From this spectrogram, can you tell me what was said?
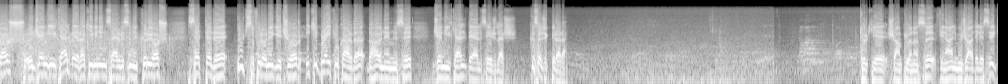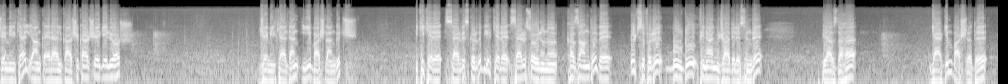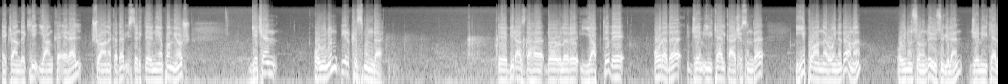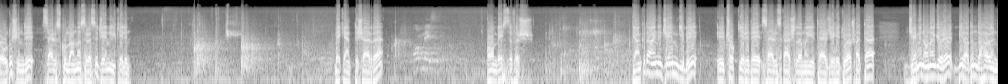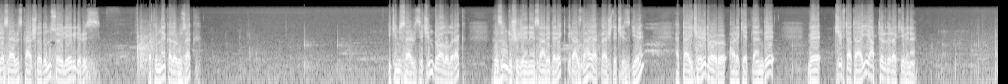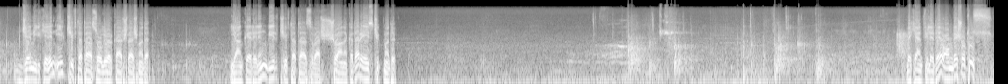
Puanı bitiriyor Cem İlkel ve rakibinin servisini kırıyor. Sette de 3-0 öne geçiyor. 2 break yukarıda. Daha önemlisi Cem İlkel değerli seyirciler. Kısacık bir ara. Türkiye Şampiyonası final mücadelesi Cem İlkel, Yankı Erel karşı karşıya geliyor. Cem İlkel'den iyi başlangıç. İki kere servis kırdı, bir kere servis oyununu kazandı ve 3-0'ı buldu final mücadelesinde. Biraz daha gergin başladı. Ekrandaki Yankı Erel şu ana kadar istediklerini yapamıyor. Geçen oyunun bir kısmında e, biraz daha doğruları yaptı ve orada Cem İlkel karşısında iyi puanlar oynadı ama oyunun sonunda yüzü gülen Cem İlkel oldu. Şimdi servis kullanma sırası Cem İlkel'in. Bekent dışarıda 15-0. 15-0. Yankı da aynı Cem gibi e, çok geride servis karşılamayı tercih ediyor. Hatta Cem'in ona göre bir adım daha önde servis karşıladığını söyleyebiliriz. Bakın ne kadar uzak. İkinci servis için doğal olarak hızın düşeceğini hesap ederek biraz daha yaklaştı çizgiye. Hatta içeri doğru hareketlendi ve çift hatayı yaptırdı rakibine. Cem İlkel'in ilk çift hatası oluyor karşılaşmada. Yankı Erel'in bir çift hatası var. Şu ana kadar ace çıkmadı. Backhand filede 15-30.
